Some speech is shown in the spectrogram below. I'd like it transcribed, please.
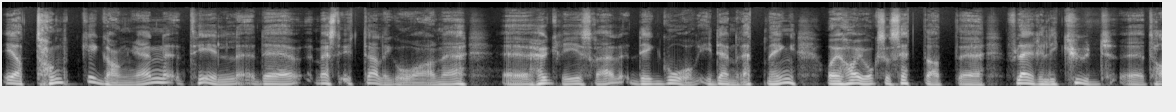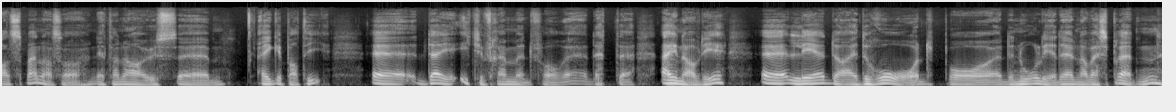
er at tankegangen til det mest ytterliggående eh, Høyre i Israel, det går i den retning. Og jeg har jo også sett at eh, flere Likud-talsmenn, altså Netanyahus eh, eget parti, de er ikke fremmed for dette. En av de eh, leder et råd på den nordlige delen av Vestbredden,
